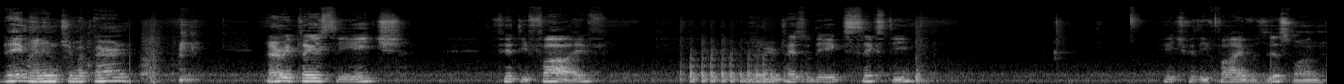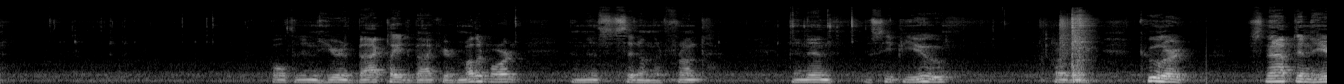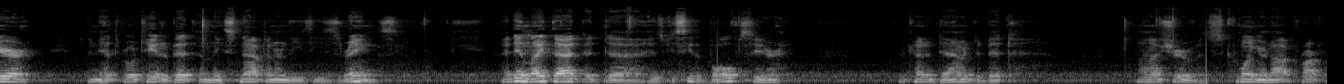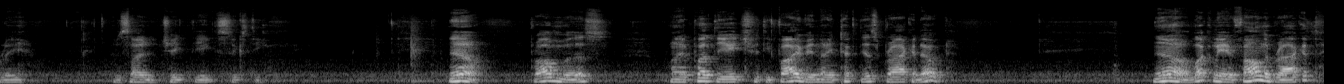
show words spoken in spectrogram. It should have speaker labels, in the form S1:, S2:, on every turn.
S1: Hey, my name is Jim McLaren. I replaced the H55 and I replaced with the H60. H55 was this one. Bolted in here, at the back plate, the back of your motherboard, and this sit on the front. And then the CPU, or the cooler, snapped in here and you have to rotate it a bit and they snapped under these, these rings. I didn't like that, it, uh, as you can see the bolts here, they're kind of damaged a bit. I'm not sure if it's cooling or not properly. I decided to take the H60. Now, problem was, when I put the H55 in, I took this bracket out. Now, luckily I found the bracket,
